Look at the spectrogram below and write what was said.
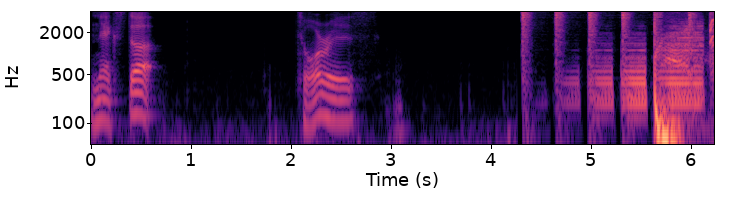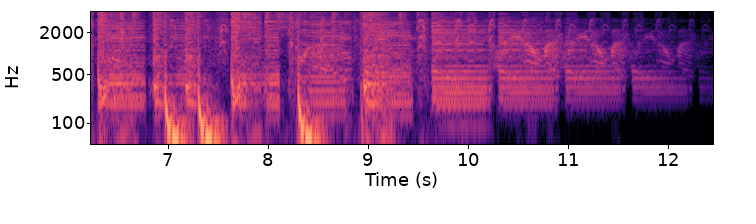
Next up, Taurus. masculino, masculino, masculino.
